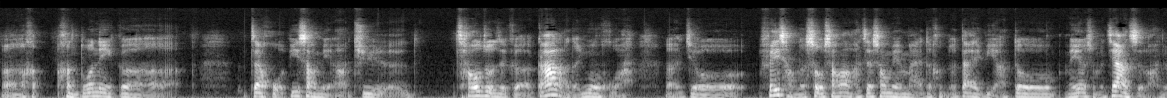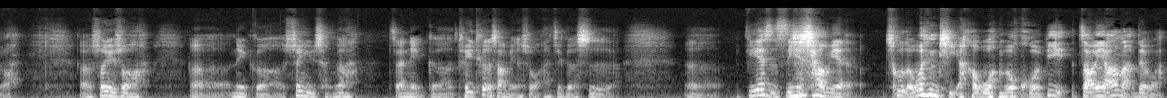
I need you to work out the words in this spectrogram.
呃，很很多那个在火币上面啊去。操作这个 Gala 的用户啊，呃，就非常的受伤啊，在上面买的很多代币啊都没有什么价值了，对吧？呃，所以说啊，呃，那个孙宇晨啊，在那个推特上面说啊，这个是呃 BSC 上面出的问题啊，我们火币遭殃了，对吧？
